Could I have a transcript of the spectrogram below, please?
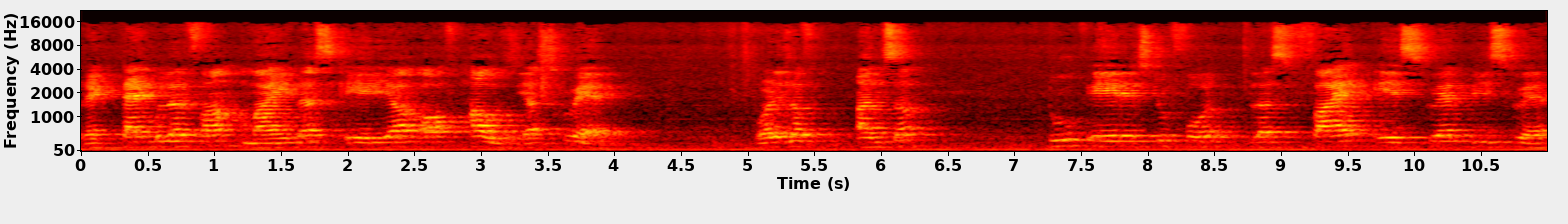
rectangular farm minus area of house या square what is the answer 2a raised to 4 plus 5a square b square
